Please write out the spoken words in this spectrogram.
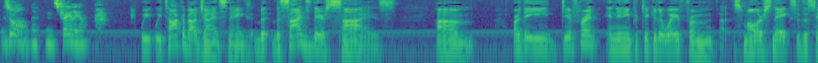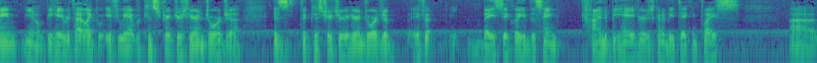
as So- well in Australia. We we talk about giant snakes, but besides their size, um, are they different in any particular way from uh, smaller snakes of the same you know behavior type? Like if we have constrictors here in Georgia, is the constrictor here in Georgia if it, basically the same kind of behavior is going to be taking place, uh,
